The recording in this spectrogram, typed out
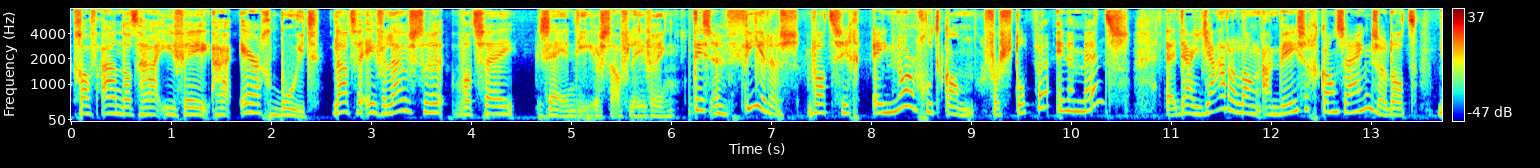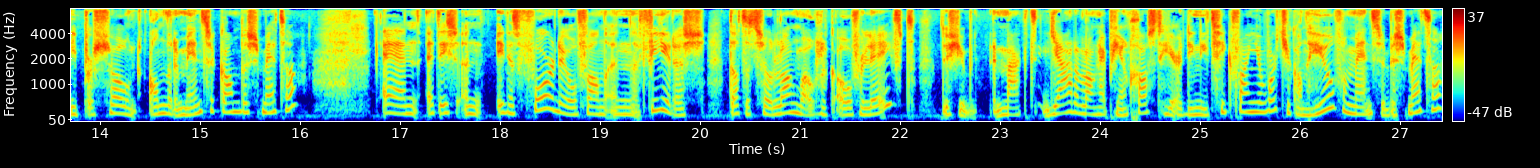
gaf aan dat HIV haar erg boeit. Laten we even luisteren wat zij zei in die eerste aflevering. Het is een virus wat zich enorm goed kan verstoppen in een mens. Eh, daar jarenlang aanwezig kan zijn, zodat die persoon andere mensen kan besmetten. En het is een, in het voordeel van een virus dat het zo lang mogelijk overleeft. Dus je maakt jarenlang heb je een gastheer die niet ziek van je wordt. Je kan heel veel mensen besmetten.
